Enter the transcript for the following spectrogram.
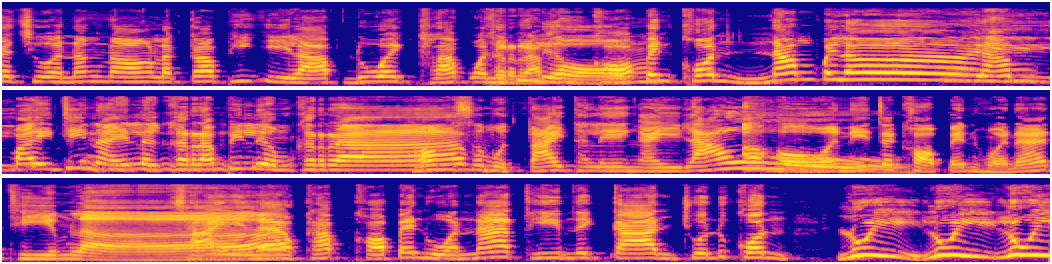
จะชวนน้องๆ แล้วก็พี่ยีราฟด้วยครับ วันนี้ครับพี่เหลือมผมขอเป็นคนนำไปเลยนำไปที่ไหนเลยครับพี่เหลือมครับห้องสมุดใต้ทะเลไงเล่าโอ้โหวันนี้จะขอเป็นหัวหน้าทีมเหรอ ใช่แล้วครับ ขอเป็นหัวหน้าทีมในการชวนทุกคนลุยลุยลุย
